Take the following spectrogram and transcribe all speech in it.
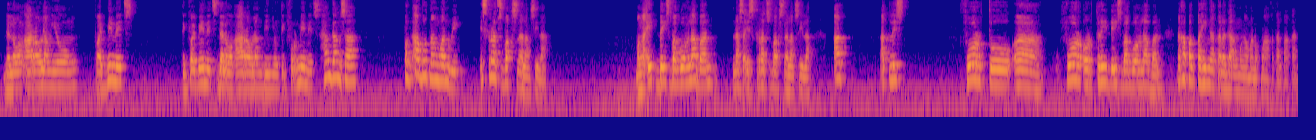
dalawang araw lang yung 5 minutes, tig 5 minutes, dalawang araw lang din yung tig 4 minutes, hanggang sa pag-abot ng 1 week, scratch box na lang sila. Mga 8 days bago ang laban, nasa scratch box na lang sila. At at least 4 to uh, 4 or 3 days bago ang laban, nakapagpahinga talaga ang mga manok mga katalpakan.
